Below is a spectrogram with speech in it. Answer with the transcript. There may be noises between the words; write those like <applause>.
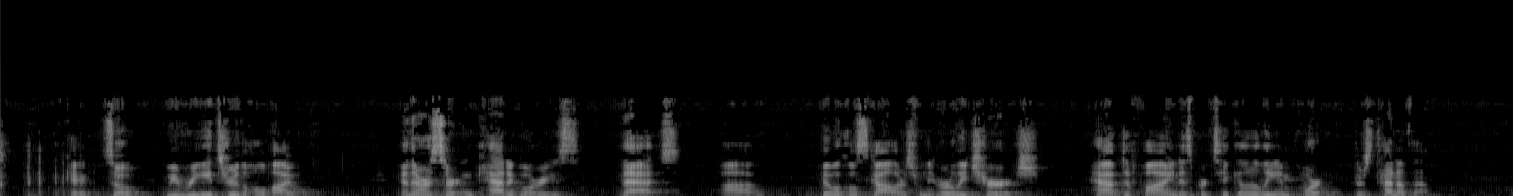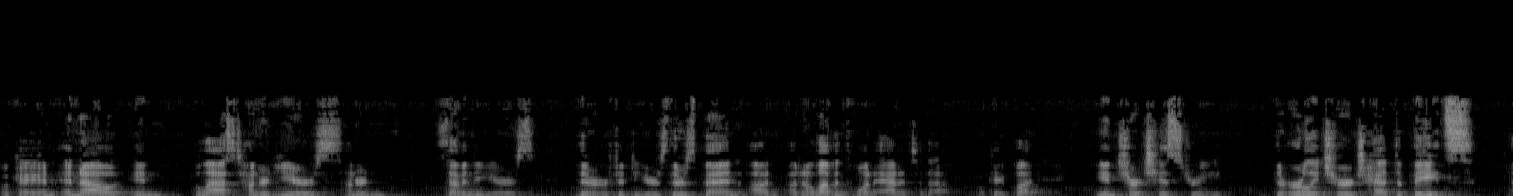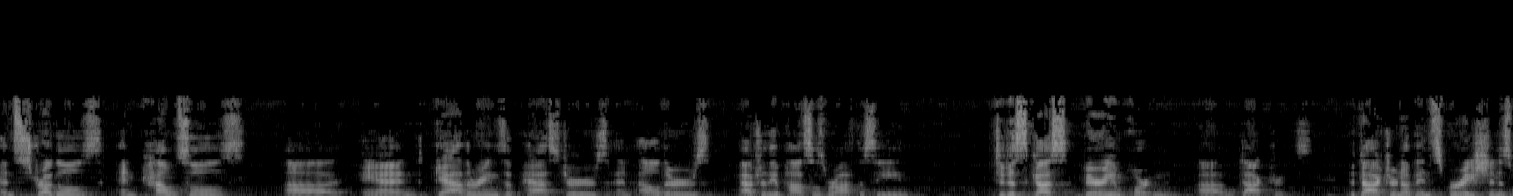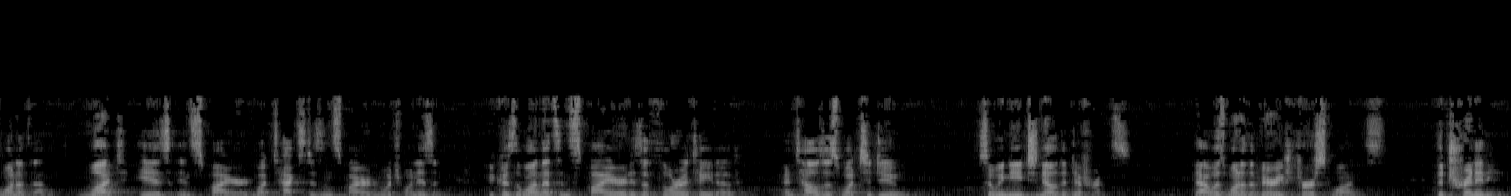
Okay, so we read through the whole Bible. And there are certain categories that um, biblical scholars from the early church have defined as particularly important. There's 10 of them. Okay, and, and now in the last 100 years, 170 years, there are 50 years, there's been an, an 11th one added to that. Okay, but in church history, the early church had debates and struggles and councils uh, and gatherings of pastors and elders after the apostles were off the scene to discuss very important um, doctrines. The doctrine of inspiration is one of them. What is inspired? What text is inspired and which one isn't? Because the one that's inspired is authoritative and tells us what to do. So we need to know the difference. That was one of the very first ones. The Trinity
